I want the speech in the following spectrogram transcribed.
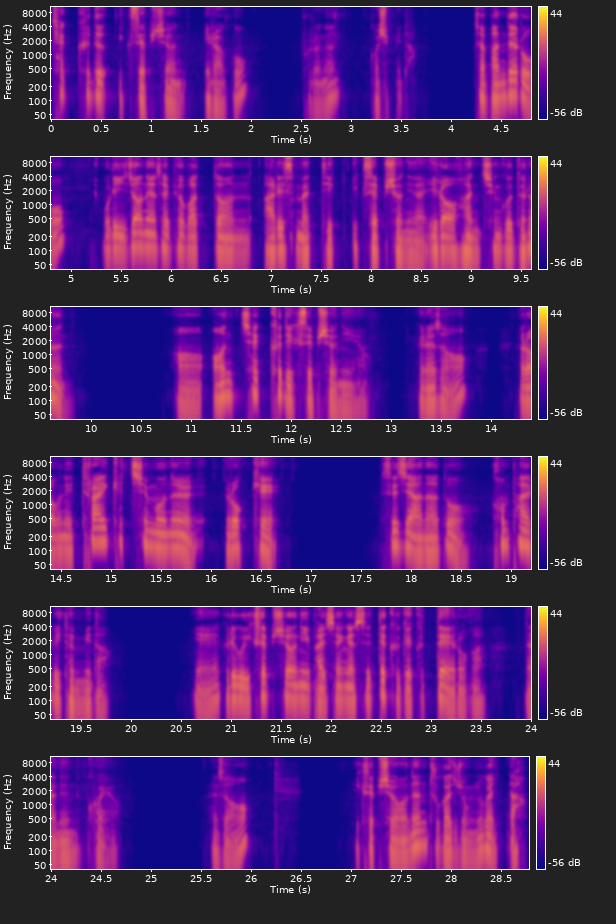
checked exception이라고 부르는 것입니다. 자, 반대로 우리 이전에 살펴봤던 arithmetic exception이나 이러한 친구들은 어, unchecked exception이에요. 그래서 여러분이 try catch문을 이렇게 쓰지 않아도 컴파일이 됩니다. 예, 그리고 exception이 발생했을 때 그게 그때 에러가 나는 거예요. 그래서 exception은 두 가지 종류가 있다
